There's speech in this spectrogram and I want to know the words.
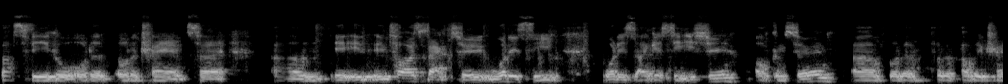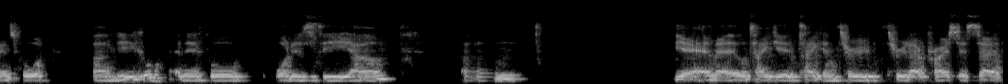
bus vehicle or the or the tram. So um, it, it, ties back to what is the what is I guess the issue of concern uh, for the for the public transport uh, vehicle, and therefore what is the um, um, yeah, and it'll take you taken through through that process. So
